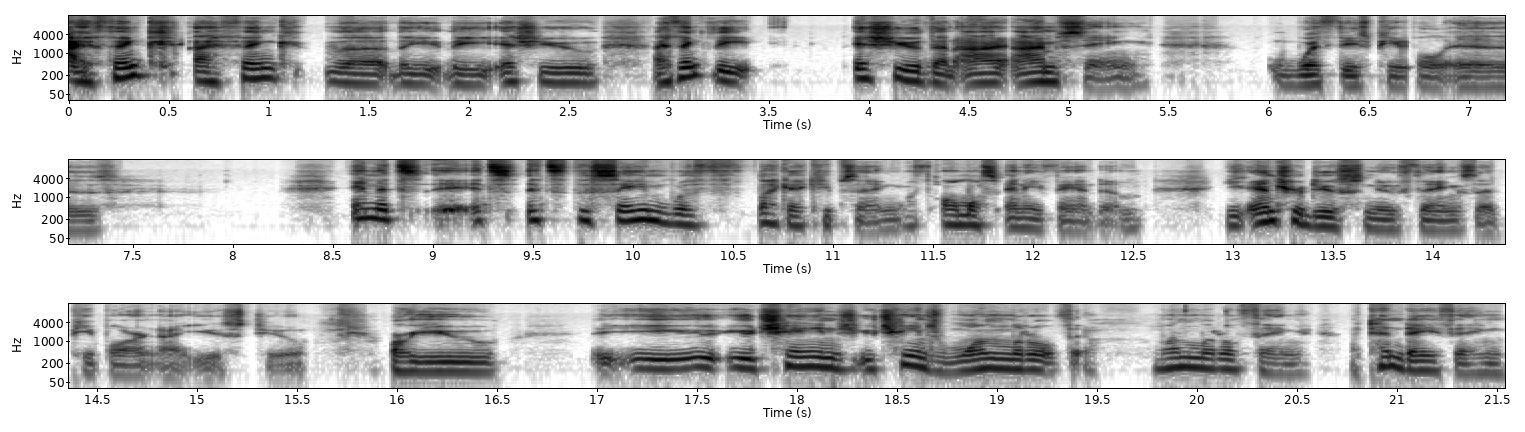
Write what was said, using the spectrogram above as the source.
I think I think the the the issue I think the issue that I, I'm seeing with these people is and it's it's it's the same with like I keep saying with almost any fandom. You introduce new things that people are not used to, or you you you change you change one little thing, one little thing, a 10 day thing,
